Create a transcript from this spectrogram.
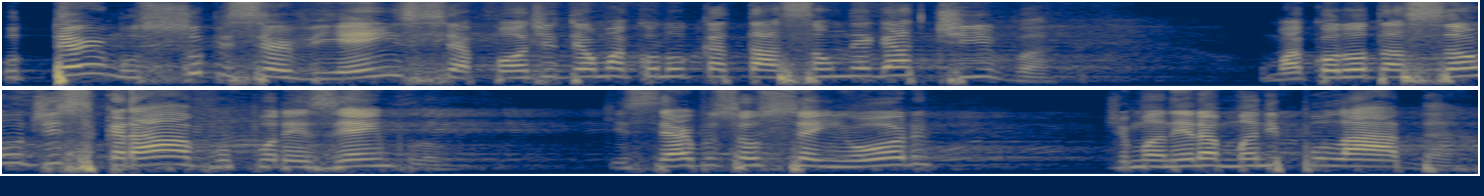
O termo subserviência pode ter uma conotação negativa, uma conotação de escravo, por exemplo, que serve o seu senhor de maneira manipulada.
